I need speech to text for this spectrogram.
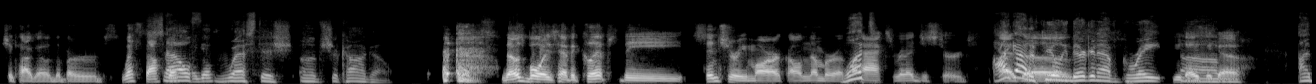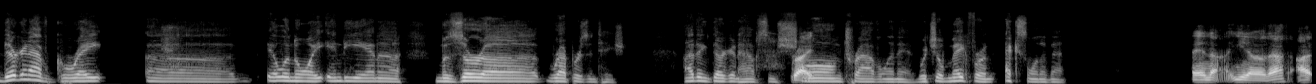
Chicago, the Burbs, west southwest, southwestish of Chicago. Those boys have eclipsed the century mark on number of what? packs registered. I got a feeling they're going to have great. Few days um, ago, uh, they're going to have great uh, Illinois, Indiana, Missouri representation. I think they're going to have some strong right. traveling in, which will make for an excellent event. And uh, you know that I,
